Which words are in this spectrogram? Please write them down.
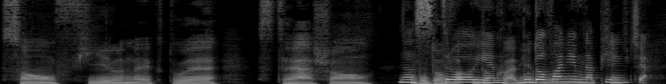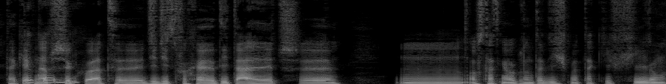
są filmy, które straszą nastrojem, budowa budowaniem napięcia. Tak jak Dokładnie. na przykład y, Dziedzictwo Hereditary, czy um, ostatnio oglądaliśmy taki film.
